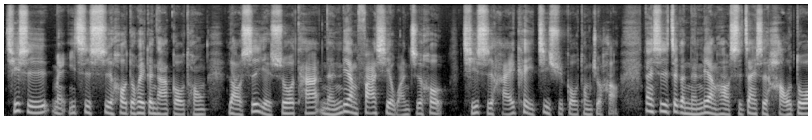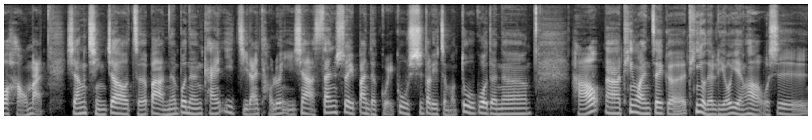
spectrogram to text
其实每一次事后都会跟他沟通，老师也说他能量发泄完之后。其实还可以继续沟通就好，但是这个能量哈实在是好多好满，想请教泽爸能不能开一集来讨论一下三岁半的鬼故事到底怎么度过的呢？好，那听完这个听友的留言哈，我是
